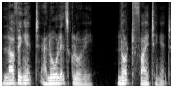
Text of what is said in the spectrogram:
loving it and all its glory, not fighting it.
